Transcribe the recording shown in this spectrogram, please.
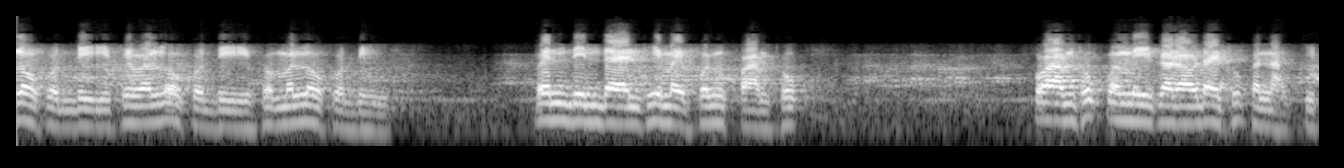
โลกคนดีเทวโลกคนดีพรหมโลกคนดี เป็นดินแดนที่ไม่พ้นความทุกข์ ความทุกข์มันมีกับเราได้ทุกขณะจิต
